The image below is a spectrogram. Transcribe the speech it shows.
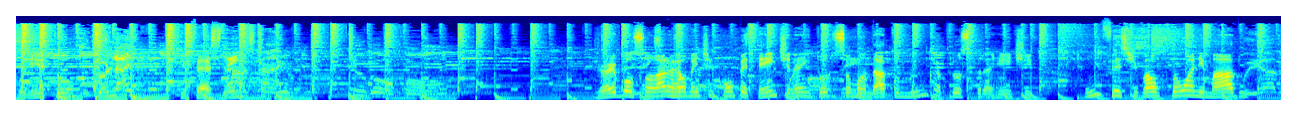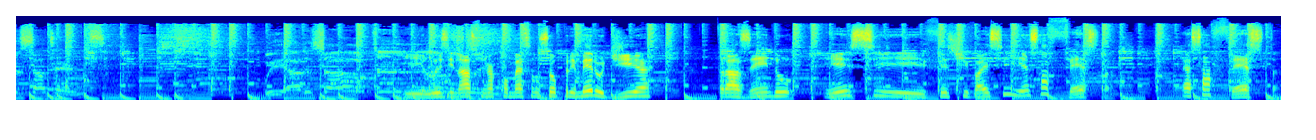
Bonito. Que festa, hein? Jair Bolsonaro realmente incompetente, né? Em todo o seu mandato nunca trouxe pra gente um festival tão animado. E Luiz Inácio já começa no seu primeiro dia trazendo esse festival, esse, essa festa. Essa festa.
